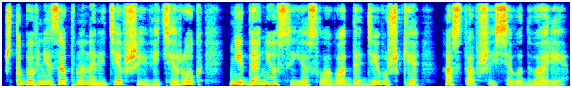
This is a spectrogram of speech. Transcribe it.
чтобы внезапно налетевший ветерок не донёс её слова до девушки, оставшейся во дворе.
